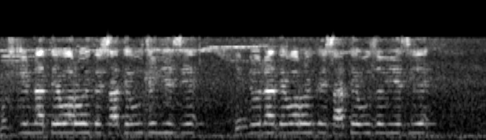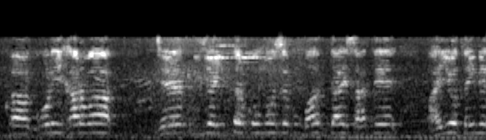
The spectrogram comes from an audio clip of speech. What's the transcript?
મુસ્લિમના તહેવાર હોય તો સાથે ઉજવીએ છીએ, હિન્દુના તહેવાર હોય તો સાથે ઉજવીએ છીએ. કોળી ખારવા જે બીજા ઇતર કોમો છે બધાય સાથે ભાઈઓ થઈને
